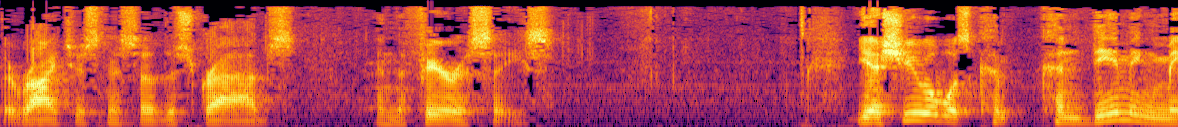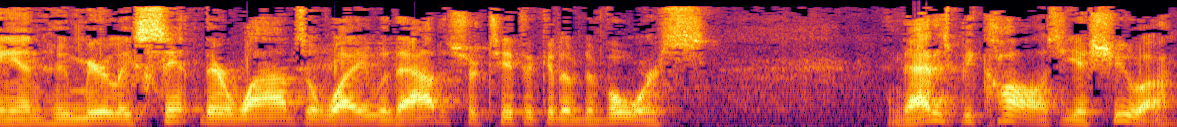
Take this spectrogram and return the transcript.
the righteousness of the scribes and the Pharisees. Yeshua was con- condemning men who merely sent their wives away without a certificate of divorce. And that is because Yeshua,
